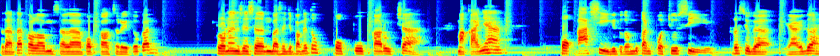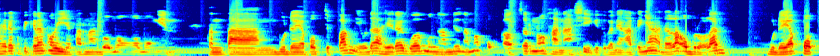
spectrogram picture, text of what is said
ternyata kalau misalnya pop culture itu kan pronunciation bahasa Jepang itu popu karucha makanya pokashi gitu kan bukan pocusi terus juga ya itu akhirnya kepikiran oh iya karena gue mau ngomongin tentang budaya pop Jepang ya udah akhirnya gue mengambil nama pop culture no hanashi gitu kan yang artinya adalah obrolan budaya pop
